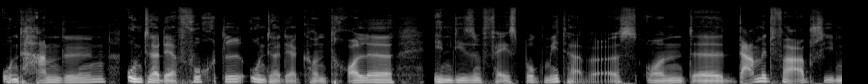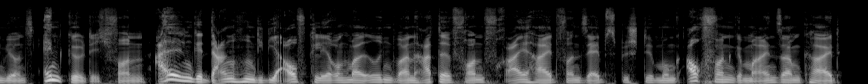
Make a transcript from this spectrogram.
und Handeln unter der Fuchtel, unter der Kontrolle in diesem Facebook Metaverse. Und äh, damit verabschieden wir uns endgültig von allen Gedanken, die die Aufklärung mal irgendwann hatte, von Freiheit, von Selbstbestimmung, auch von Gemeinsamkeit.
